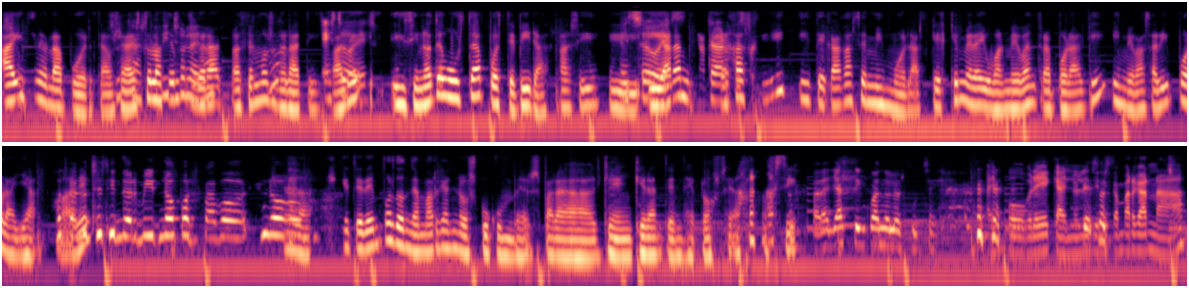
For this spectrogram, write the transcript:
ahí tienes la puerta. O sea, Chicas, esto ¿te lo hacemos, la edad? gra- lo hacemos gratis, Eso ¿vale? es. Y si no te gusta, pues te piras, así. Y, Eso y ahora claro que dejas hate y te cagas en mis muelas, que es que me da igual, me va a entrar por aquí y me va a salir por allá, Otra ¿vale? noche sin dormir, no, por favor, no. Nada, y que te den por donde amarguen los cucumbers para quien quiera entenderlo, o sea, así. Para Justin cuando lo escuche. Ay, pobre, que a él no le Eso tiene que amargar nada.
